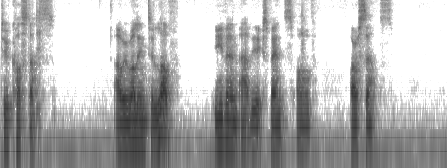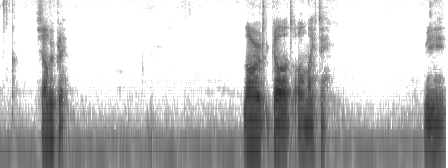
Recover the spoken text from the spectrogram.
to cost us? Are we willing to love even at the expense of ourselves? Shall we pray? Lord God Almighty, we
